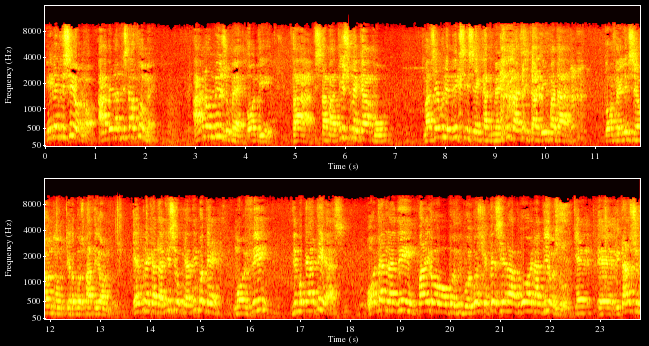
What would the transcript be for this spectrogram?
είναι δυσίωνο, αν δεν αντισταθούμε. Αν νομίζουμε ότι θα σταματήσουν κάπου, μας έχουν δείξει σε καθημερινή βάση τα δείγματα των θελήσεών του και των προσπάθειών τους. Έχουν καταλύσει οποιαδήποτε μορφή δημοκρατίας. Όταν δηλαδή πάει ο Πρωθυπουργός και πέσει ένα αυγό εναντίον του και ε, επιτάσσουν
